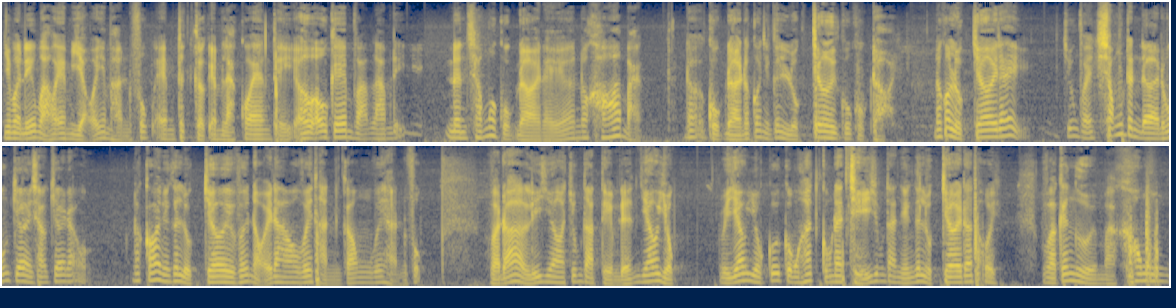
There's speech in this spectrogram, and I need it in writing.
Nhưng mà nếu bảo em giỏi, em hạnh phúc, em tích cực, em lạc quan thì ừ ok, em vào làm đi. Nên sống ở cuộc đời này nó khó bạn. Nó, cuộc đời nó có những cái luật chơi của cuộc đời. Nó có luật chơi đấy, chứ không phải sống trên đời nó muốn chơi sao chơi đâu. Nó có những cái luật chơi với nỗi đau, với thành công, với hạnh phúc. Và đó là lý do chúng ta tìm đến giáo dục. Vì giáo dục cuối cùng hết cũng đã chỉ chúng ta những cái luật chơi đó thôi và cái người mà không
